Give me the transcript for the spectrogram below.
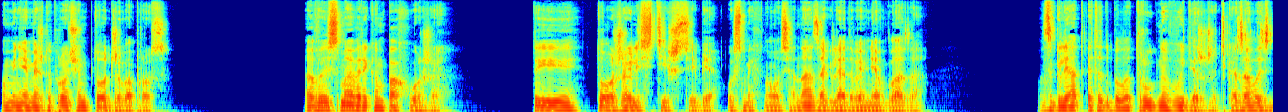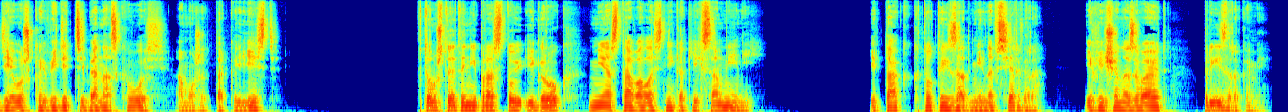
У меня, между прочим, тот же вопрос. «Вы с Мэвериком похожи. Ты тоже льстишь себе», усмехнулась она, заглядывая мне в глаза. Взгляд этот было трудно выдержать. Казалось, девушка видит тебя насквозь, а может, так и есть. В том, что это непростой игрок, не оставалось никаких сомнений. Итак, кто-то из админов сервера. Их еще называют призраками.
